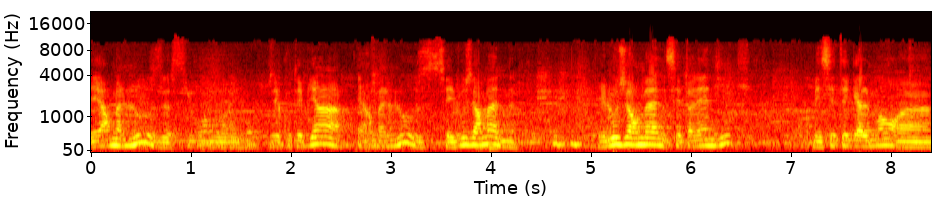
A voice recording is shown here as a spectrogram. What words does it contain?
Et Herman Luz, si vous, vous, écoutez bien, Herman Luz, c'est Loserman. Et Loserman, c'est un indique, mais c'est également un,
